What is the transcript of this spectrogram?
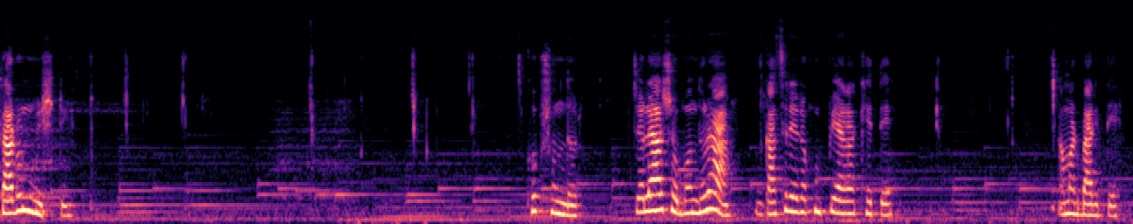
দারুণ মিষ্টি। খুব সুন্দর। চলে আসো বন্ধুরা, গাছের এরকম পেয়ারা খেতে, আমার বাড়িতে।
